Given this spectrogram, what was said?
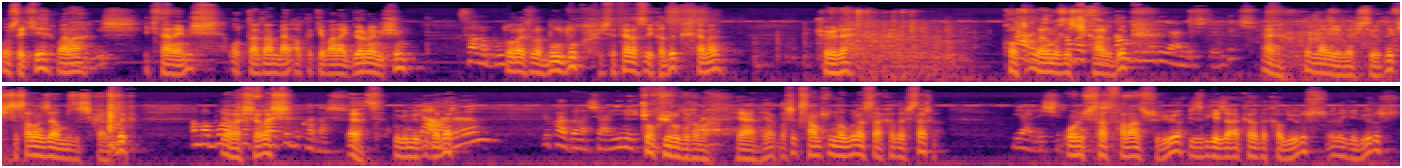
Oysa ki bana Neymiş? iki taneymiş. Otlardan ben alttaki vanayı görmemişim. Sonra buldum. Dolayısıyla bulduk. İşte terası yıkadık. Hemen şöyle koltuklarımızı Sadece çıkardık. Bunları yerleştirdik. Aynen. Bunları yerleştirdik. İşte salıncağımızı çıkardık. Ama bu Yavaş yavaş. bu kadar. Evet. Bugünlük bu Yarın kadar. Yukarıdan aşağı yine Çok yorulduk ama. Yani yaklaşık Samsun'da burası arkadaşlar yerleşiriz. 13 saat falan sürüyor. Biz bir gece Ankara'da kalıyoruz. Öyle geliyoruz.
